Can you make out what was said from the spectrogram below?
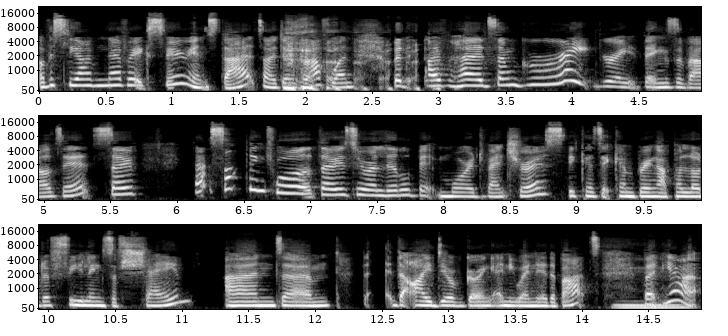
obviously I've never experienced that. I don't have one, but I've heard some great, great things about it. So that's something for those who are a little bit more adventurous because it can bring up a lot of feelings of shame and um, the, the, idea of going anywhere near the butt. Mm. But yeah,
